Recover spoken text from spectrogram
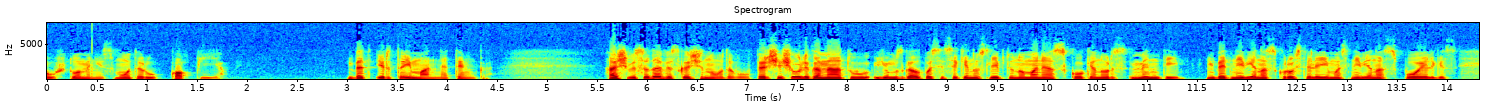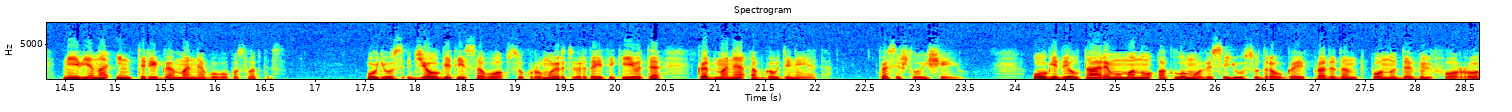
aukštuomenys moterų kopija. Bet ir tai man netinka. Aš visada viską žinodavau. Per 16 metų jums gal pasisekė nuslėpti nuo manęs kokią nors mintį, bet ne vienas krustelėjimas, ne vienas poelgis, nei viena intriga man nebuvo paslaptis. O jūs džiaugiate į savo apsukrumu ir tvirtai tikėjote, kad mane apgaudinėjate. Kas iš to išėjo? Ogi dėl tariamo mano aklumo visi jūsų draugai, pradedant ponu de Vilforo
